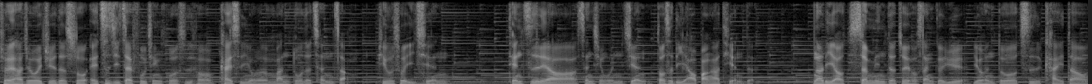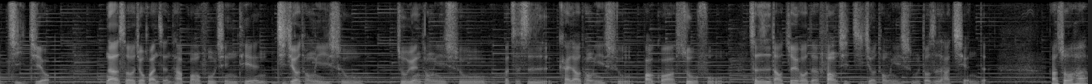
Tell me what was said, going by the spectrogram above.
所以他就会觉得说，哎，自己在父亲过世后，开始有了蛮多的成长。比如说以前填资料啊、申请文件，都是李瑶帮他填的。那李瑶生命的最后三个月，有很多次开刀急救，那时候就换成他帮父亲填急救同意书。住院同意书，或者是开刀同意书，包括束缚，甚至到最后的放弃急救同意书，都是他签的。他说，他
